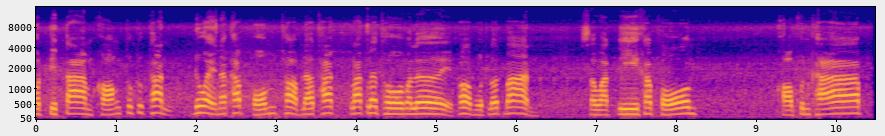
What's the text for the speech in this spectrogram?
กดติดตามของทุกๆทท่านด้วยนะครับผมชอบแล้วทักรักและโทรมาเลย พ่อบุตรรถบ้าน สวัสดีครับผม ขอบคุณครับ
